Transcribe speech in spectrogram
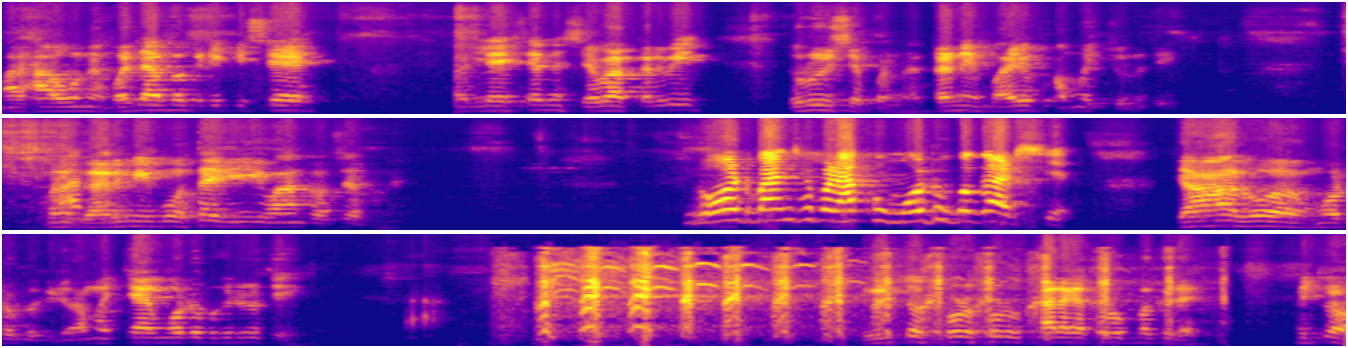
મારા હાઉને બધા બગડી ગઈ છે. એટલે છે ને સેવા કરવી જરૂરી છે પણ તને બાયુ સમજતું નથી. પણ ગરમી બહુ થાય એ વાંધો છે મને. લોટ બાંધશે પણ આખું મોઢું બગાડશે. ત્યાં લો મોઢું બગડ્યું? આમાં ક્યાંય મોઢું બગડ્યું નથી? એ તો થોડું થોડું ખારે થોડું બગડે. મિત્રો.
